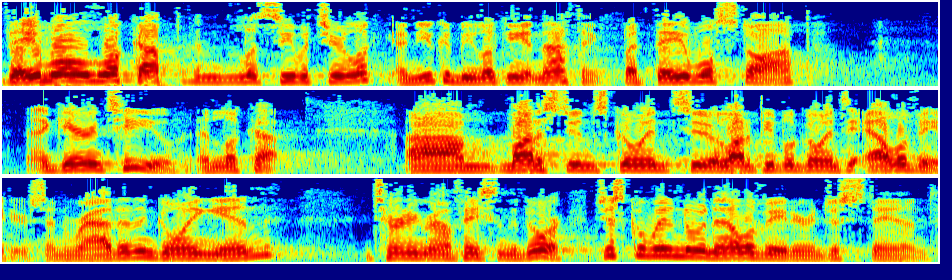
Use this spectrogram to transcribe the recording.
They will look up and let's see what you're looking, and you could be looking at nothing, but they will stop, I guarantee you, and look up. Um, a lot of students go into, a lot of people go into elevators, and rather than going in turning around facing the door, just go into an elevator and just stand.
